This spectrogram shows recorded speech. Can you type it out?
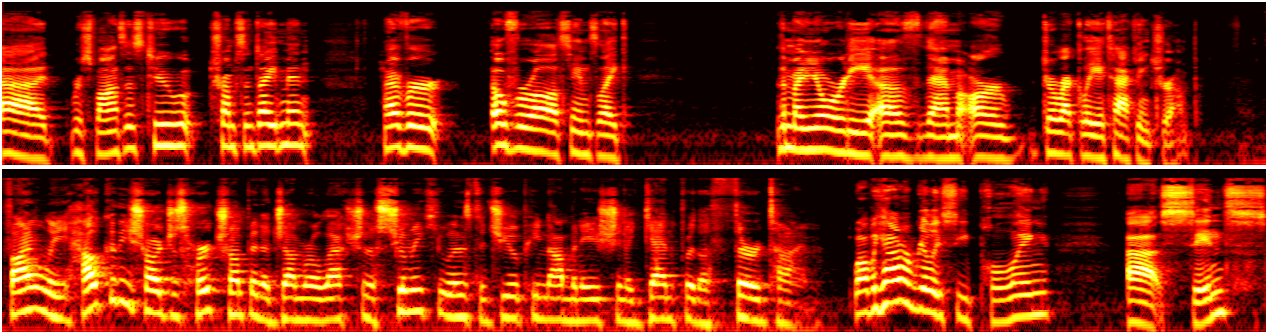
uh, responses to Trump's indictment. However, overall, it seems like the minority of them are directly attacking Trump. Finally, how could these charges hurt Trump in a general election, assuming he wins the GOP nomination again for the third time? While we haven't really seen polling uh, since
